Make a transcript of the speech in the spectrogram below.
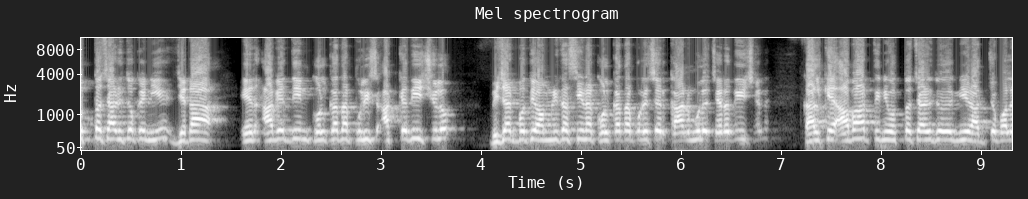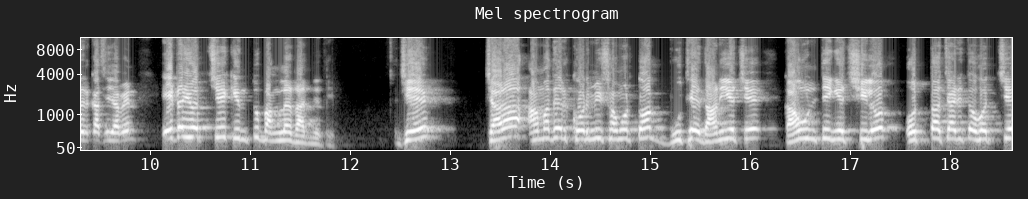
অত্যাচারিতকে নিয়ে, যেটা এর আগের দিন কলকাতা পুলিশ আটকে দিয়েছিল। বিচারপতি অমৃতা সিনহা কলকাতা পুলিশের কান মুলে ছেড়ে দিয়েছেন। কালকে আবার তিনি অত্যাচারিতদের নিয়ে রাজ্যপালের কাছে যাবেন। এটাই হচ্ছে কিন্তু বাংলার রাজনীতি। যে যারা আমাদের কর্মী সমর্থক বুথে দাঁড়িয়েছে কাউন্টিং এ ছিল, অত্যাচারিত হচ্ছে,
